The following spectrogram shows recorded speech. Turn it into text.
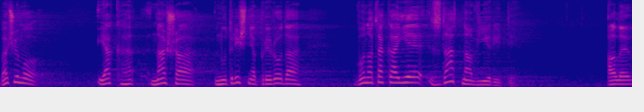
Бачимо, як наша внутрішня природа, вона така є здатна вірити, але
